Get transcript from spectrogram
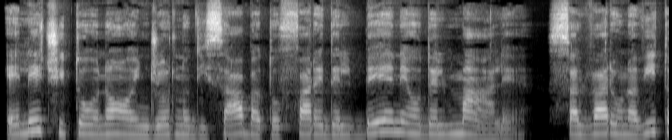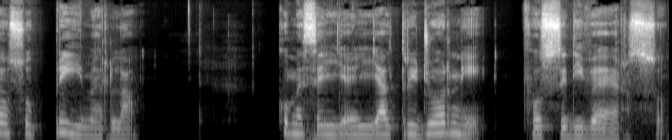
è lecito o no in giorno di sabato fare del bene o del male, salvare una vita o sopprimerla, come se gli altri giorni fosse diverso.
